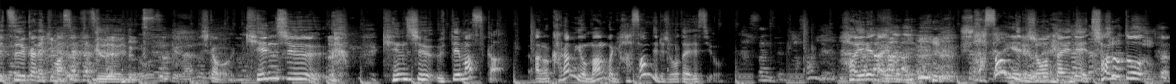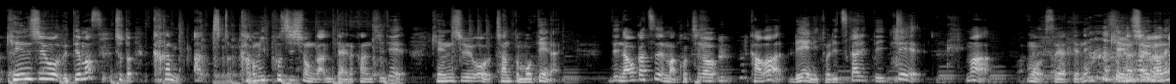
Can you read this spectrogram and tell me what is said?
に。で、通過できますよ、普通に。しかも、拳銃、拳銃撃てますか？あの、鏡をマンゴに挟んでる状態ですよ。入れないように。挟んでる状態で、ちゃんと拳銃を撃てます？ちょっと鏡、あ、ちょっと鏡ポジションが、みたいな感じで、拳銃をちゃんと持てない。で、なおかつ、まあ、こっちの蚊は霊に取り憑かれていて、まあ、もうそうやってね、拳銃のね、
